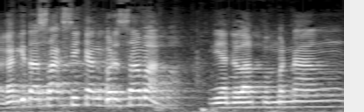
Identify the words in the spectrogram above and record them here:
akan kita saksikan bersama. Ini adalah pemenang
